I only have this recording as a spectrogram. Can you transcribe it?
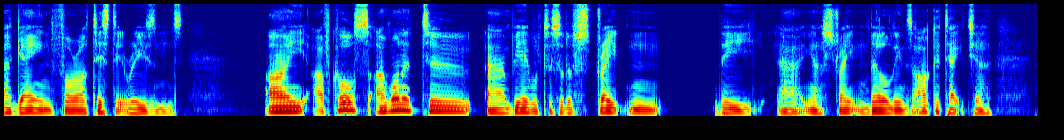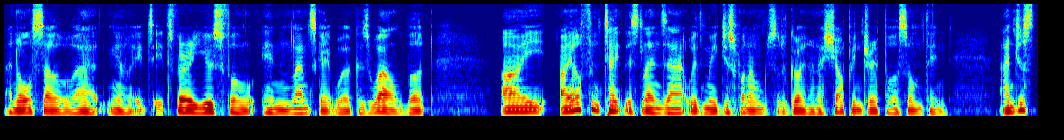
again for artistic reasons. I, of course, I wanted to um, be able to sort of straighten the, uh, you know, straighten buildings, architecture, and also, uh, you know, it's it's very useful in landscape work as well. But I I often take this lens out with me just when I'm sort of going on a shopping trip or something, and just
